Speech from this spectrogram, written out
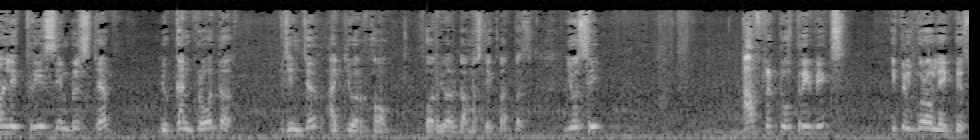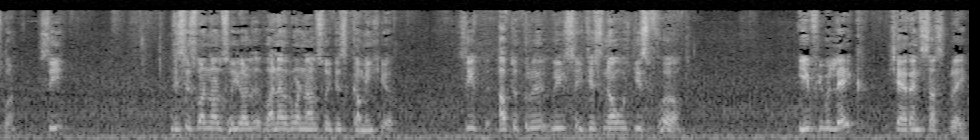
Only three simple steps. You can grow the ginger at your home for your domestic purpose. You see after two three weeks it will grow like this one. See? This is one also Your another one also it is coming here. See after three weeks it is now it is firm. If you like share and subscribe.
